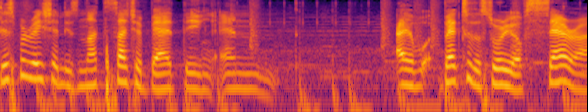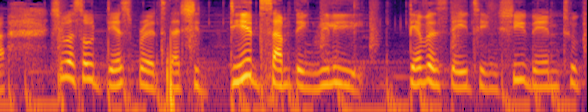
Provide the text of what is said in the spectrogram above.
desperation is not such a bad thing. And I back to the story of Sarah, she was so desperate that she did something really devastating. She then took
